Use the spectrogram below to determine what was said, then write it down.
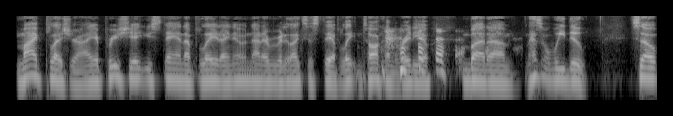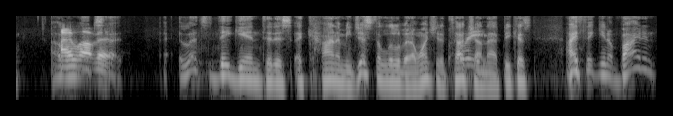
My pleasure. I appreciate you staying up late. I know not everybody likes to stay up late and talk on the radio, but um, that's what we do. So uh, I love it. Uh, let's dig into this economy just a little bit. I want you to touch Great. on that because I think, you know, Biden,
